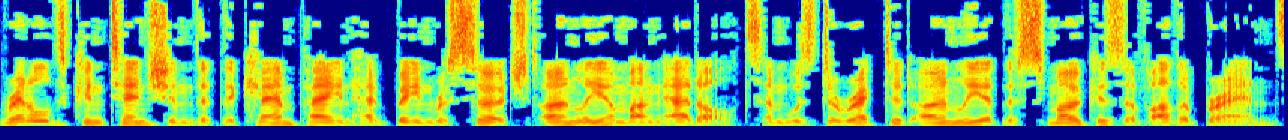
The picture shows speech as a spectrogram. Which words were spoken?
Reynolds' contention that the campaign had been researched only among adults and was directed only at the smokers of other brands.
